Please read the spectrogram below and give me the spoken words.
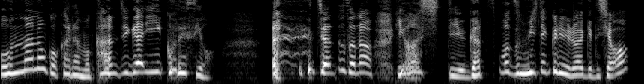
女の子からも感じがいい子ですよ。ちゃんとその、よしっていうガッツポーズ見せてくれるわけでしょ？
